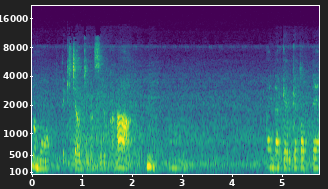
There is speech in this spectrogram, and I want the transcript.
のも出てきちゃう気がするから。うん。愛だけ受け取ってや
